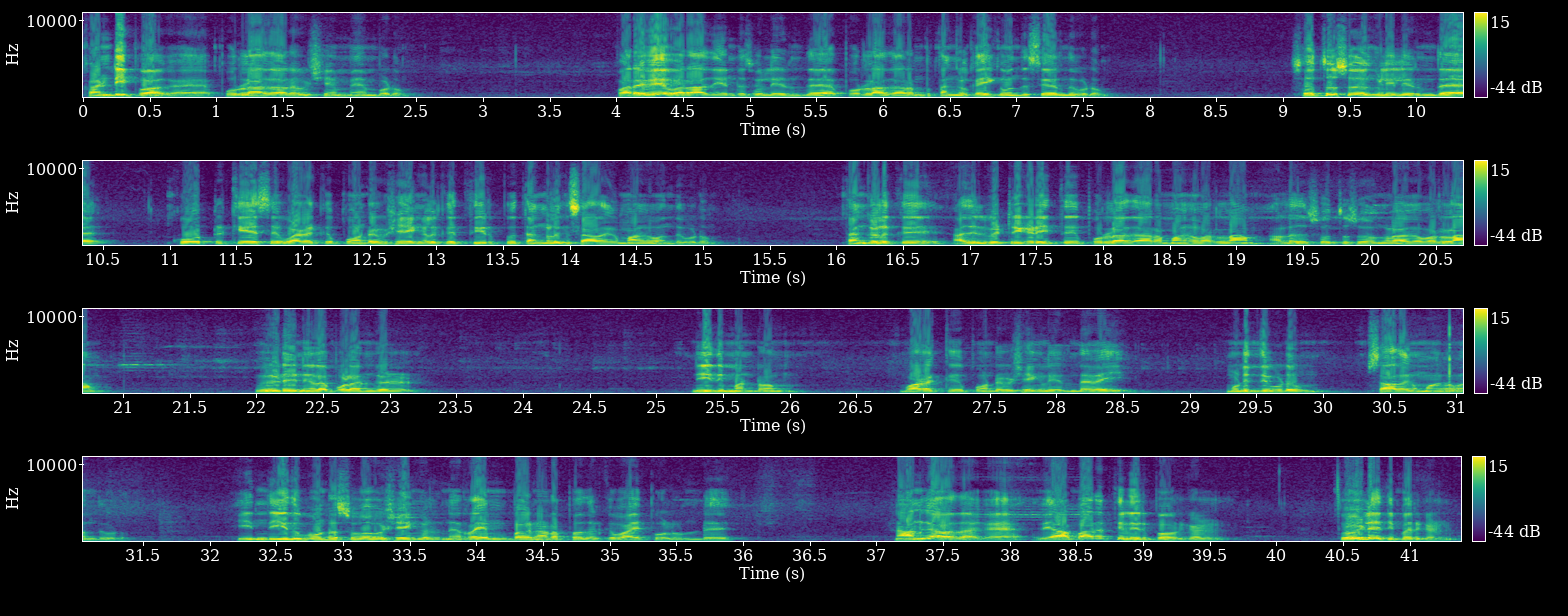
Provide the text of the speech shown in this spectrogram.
கண்டிப்பாக பொருளாதார விஷயம் மேம்படும். வரவே வராது என்று சொல்லியிருந்த பொருளாதாரம் தங்கள் கைக்கு வந்து சேர்ந்துவிடும் சொத்து சுகங்களில் இருந்த கோர்ட்டு கேஸு வழக்கு போன்ற விஷயங்களுக்கு தீர்ப்பு தங்களுக்கு சாதகமாக வந்துவிடும். தங்களுக்கு அதில் வெற்றி கிடைத்து பொருளாதாரமாக வரலாம் அல்லது சொத்து சுகங்களாக வரலாம். வீடு நிலப்புலன்கள் நீதிமன்றம் வழக்கு போன்ற விஷயங்கள் இருந்தவை முடிந்துவிடும் சாதகமாக வந்துவிடும். இந்த இது போன்ற சுப விஷயங்கள் நிரம்ப நடப்பதற்கு வாய்ப்புகள் உண்டு. நான்காவதாக வியாபாரத்தில் இருப்பவர்கள் தொழிலதிபர்கள்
